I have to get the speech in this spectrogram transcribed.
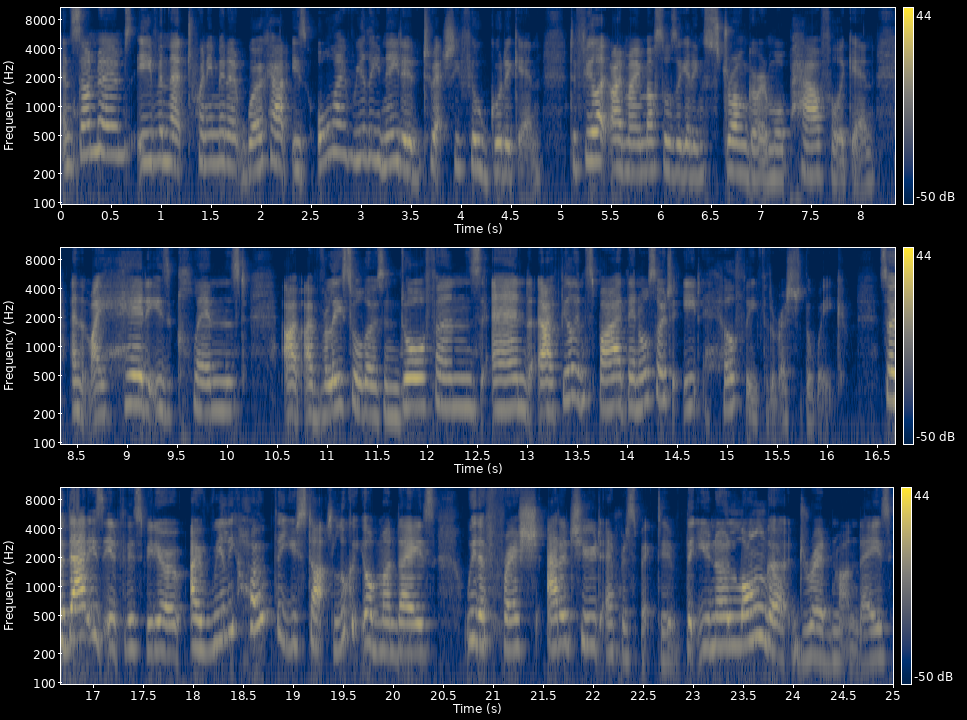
And sometimes even that 20 minute workout is all I really needed to actually feel good again, to feel like my muscles are getting stronger and more powerful again, and that my head is cleansed, I've released all those endorphins, and I feel inspired then also to eat healthy for the rest of the week. So that is it for this video. I really hope that you start to look at your Mondays with a fresh attitude and perspective, that you no longer dread Mondays.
